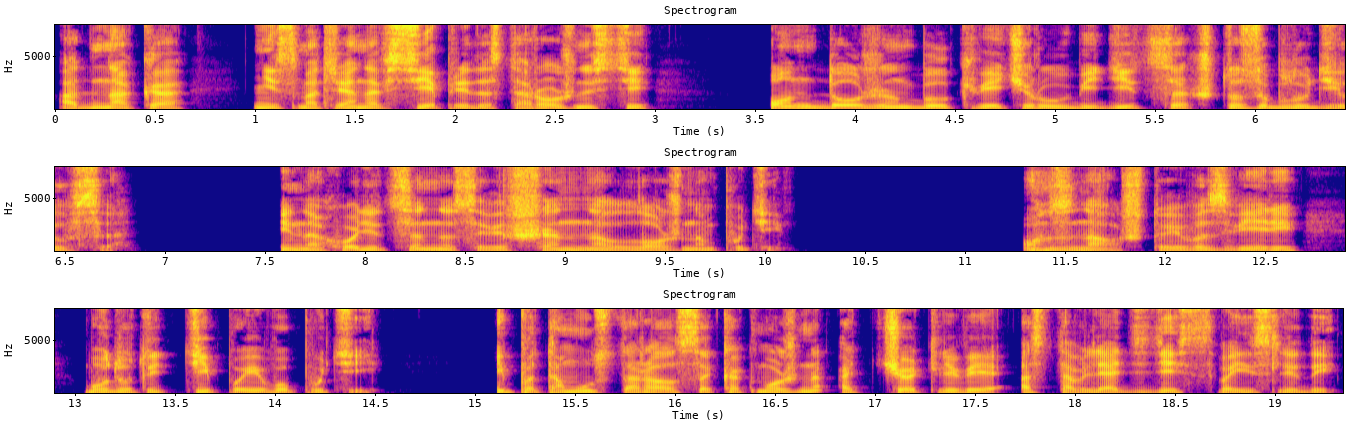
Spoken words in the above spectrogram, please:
Однако, несмотря на все предосторожности, он должен был к вечеру убедиться, что заблудился и находится на совершенно ложном пути. Он знал, что его звери будут идти по его пути, и потому старался как можно отчетливее оставлять здесь свои следы.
